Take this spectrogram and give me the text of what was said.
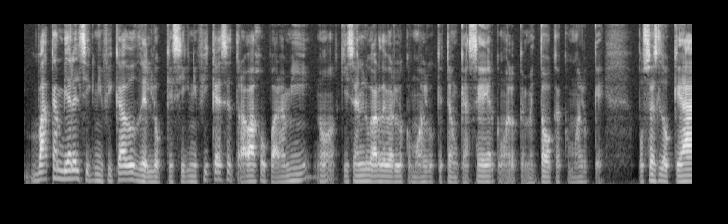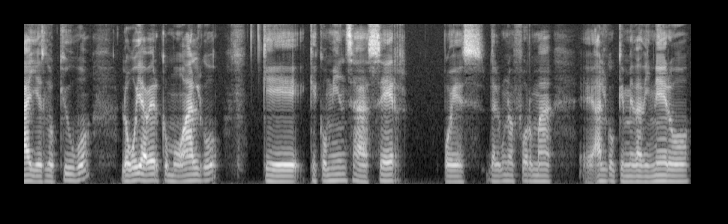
va a cambiar el significado de lo que significa ese trabajo para mí, ¿no? Quizá en lugar de verlo como algo que tengo que hacer, como algo que me toca, como algo que pues es lo que hay, es lo que hubo, lo voy a ver como algo que, que comienza a ser pues de alguna forma eh, algo que me da dinero,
